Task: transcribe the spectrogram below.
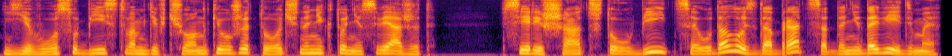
Его с убийством девчонки уже точно никто не свяжет. Все решат, что убийце удалось добраться до недоведьмы,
